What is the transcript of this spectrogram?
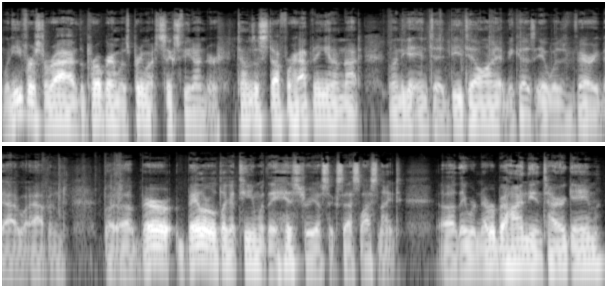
when he first arrived, the program was pretty much six feet under. Tons of stuff were happening, and I'm not going to get into detail on it because it was very bad what happened. But uh, Bear, Baylor looked like a team with a history of success last night. Uh, they were never behind the entire game.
